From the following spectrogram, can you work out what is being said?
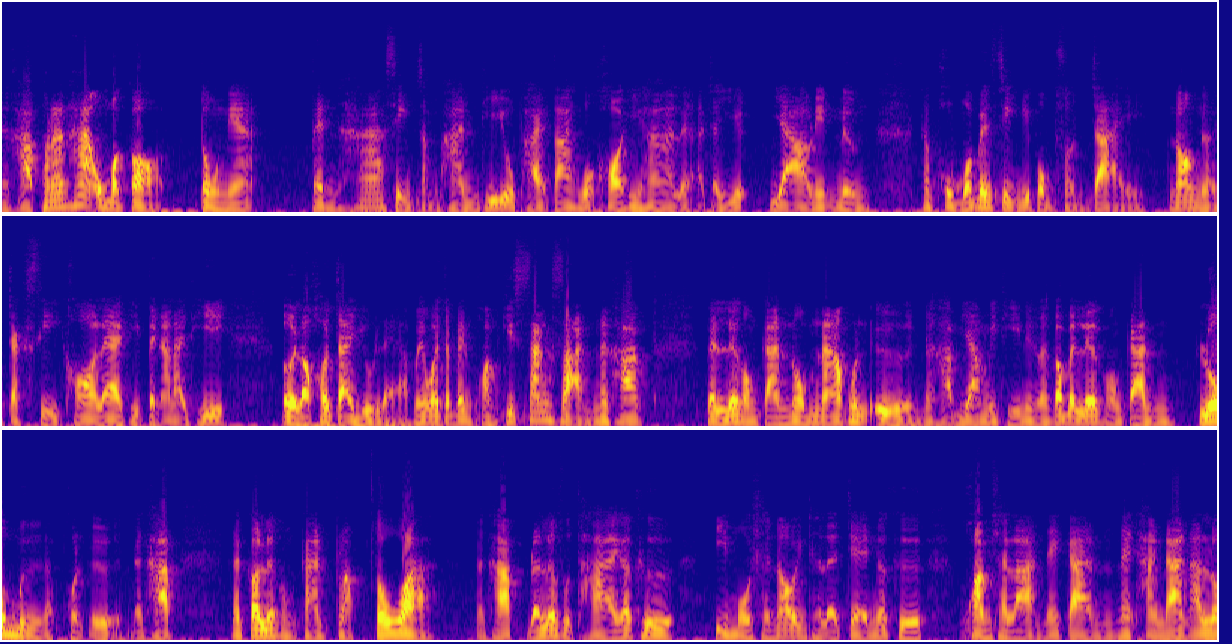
นะครับเพราะนั้น 5 องค์ประกอบตรงนี้ เป็น 5 สิ่งสำคัญที่อยู่ภายใต้หัวข้อที่ 5 เลยอาจจะยาวนิดนึง แต่ผมว่าเป็นสิ่งที่ผมสนใจ นอกเหนือจาก 4 ข้อแรกที่เป็นอะไรที่เออเราเข้าใจอยู่แล้ว ไม่ว่าจะเป็นความคิดสร้างสรรค์นะครับ เป็นเรื่องของการโน้มน้าวคนอื่นนะครับย้ำอีกทีหนึ่งแล้วก็เป็นเรื่องของการร่วมมือกับคนอื่นนะครับ แล้วก็เรื่องของการปรับตัว นะครับและเรื่องสุดท้ายก็คือ emotional intelligence ก็คือความฉลาดในการในทางด้านอาร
